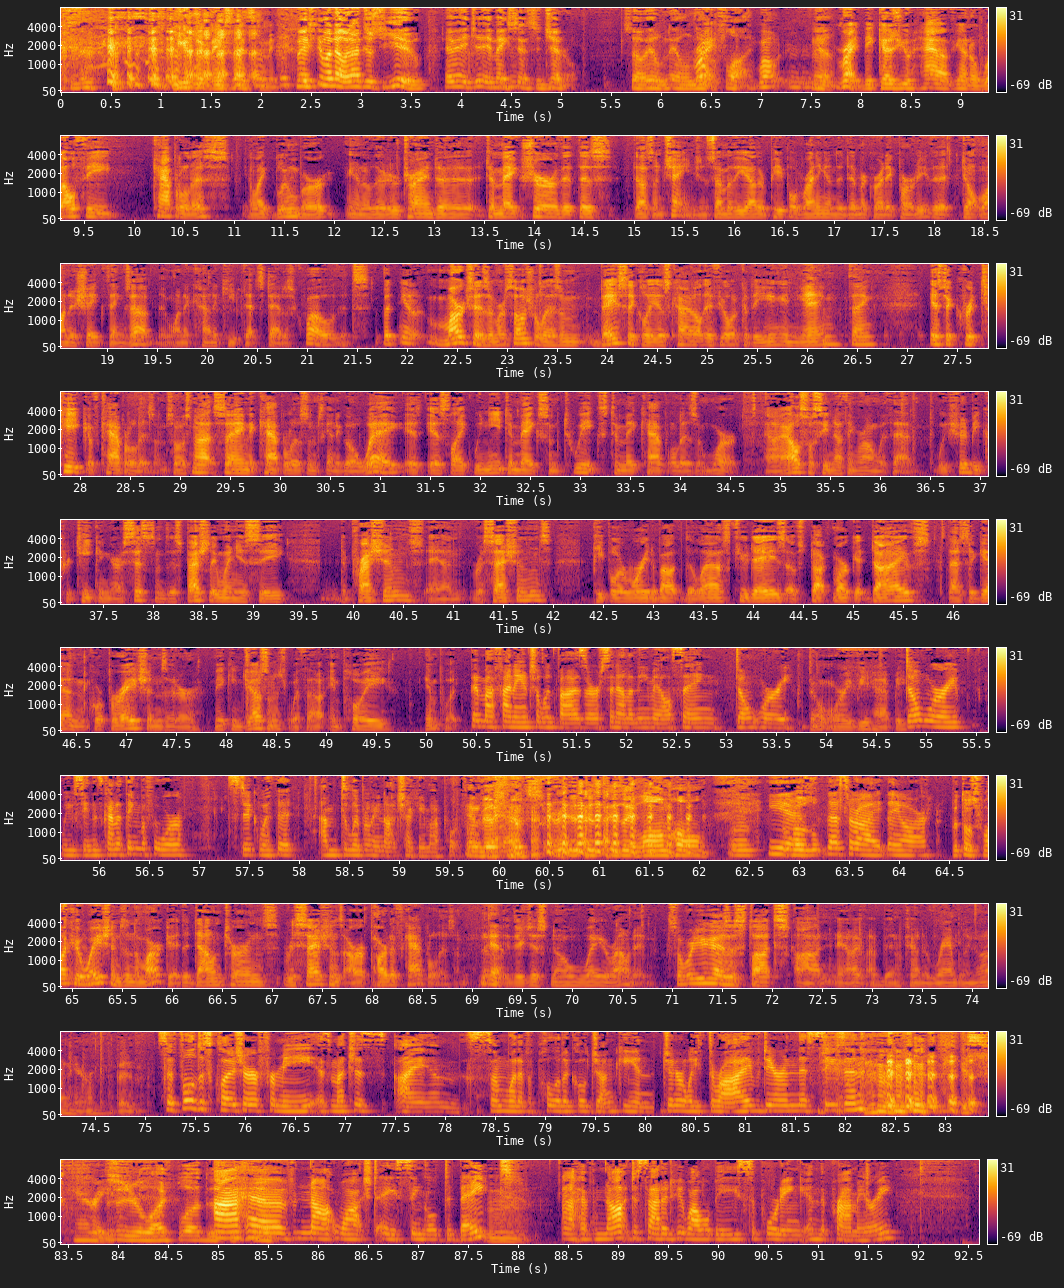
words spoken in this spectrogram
because it makes sense to me. Makes, well, no, not just you. It, it, it makes sense in general. So it'll, it'll never Right. fly. Well, Yeah. right, because you have, you know, wealthy capitalists like Bloomberg, you know, that are trying to, to make sure that this doesn't change. And some of the other people running in the Democratic Party that don't want to shake things up, they want to kind of keep that status quo. That's but you know, Marxism or socialism basically is kind of if you look at the yin and yang thing, it's a critique of capitalism. So it's not saying that capitalism is going to go away. It, it's like we need to make some tweaks to make capitalism work. And I also see nothing wrong with that. We should be critiquing our systems, especially when you see depressions and recessions. People are worried about the last few days of stock market dives. That's again corporations that are making judgments without employee input. But my financial advisor sent out an email saying, "Don't worry, Don't worry, be happy. don't worry. We've seen this kind of thing before. Stick with it." I'm deliberately not checking my portfolio. Investments is, is a long haul uh, Yes, proposal. that's right. They are. But those fluctuations in the market, the downturns, recessions are a part of capitalism. Yeah. There's just no way around it. So, what are you guys' thoughts on? You know, I've, I've been kind of rambling on here, but So, full disclosure for me, as much as I am somewhat of a political junkie and generally thrive during this season, it's scary. This is your lifeblood. This I is- have not watched a single debate. Mm. I have not decided who I will be supporting in the primary.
